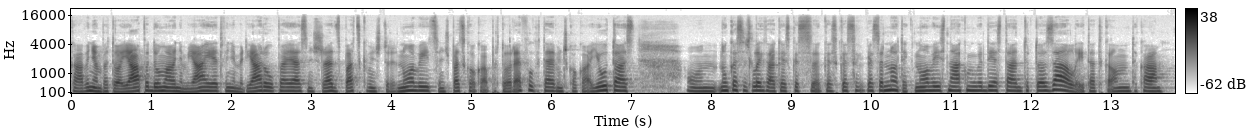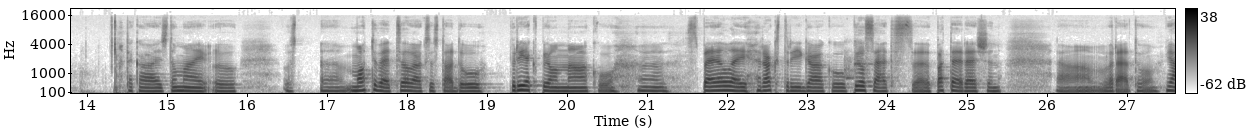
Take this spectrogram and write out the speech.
kā, viņam par to jāpadomā, viņam jāiet, viņam ir jārūpējas. Viņš redz pats, ka viņš tur ir novīts, viņš pats kaut kā par to reflektē, viņš kaut kā jūtās. Un, nu, kas ir sliktākais, kas, kas, kas, kas var notikt? Novīs nākamā gada iestādi to zālīt atkal. Un, tā kā, tā kā es domāju, uh, uz motivēt cilvēkus uz tādu priekpilnāku, uh, spēlei raksturīgāku pilsētas uh, patērēšanu. Varētu, jā,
